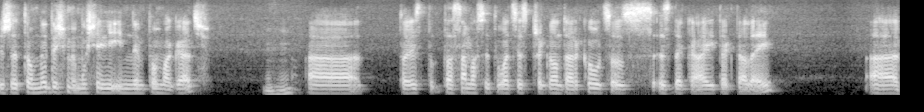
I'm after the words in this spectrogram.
że to my byśmy musieli innym pomagać. Mhm. A to jest ta sama sytuacja z przeglądarką, co z SDK i tak dalej. A,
